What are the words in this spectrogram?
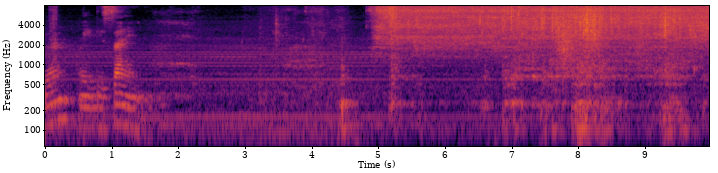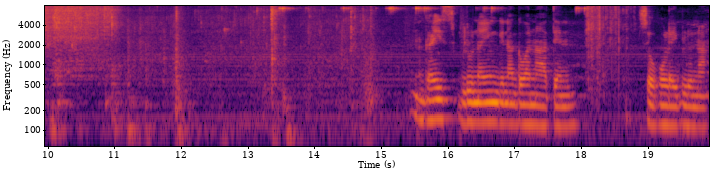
Hmm, yan. May design. Guys, blue na yung ginagawa natin. So, kulay blue na.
